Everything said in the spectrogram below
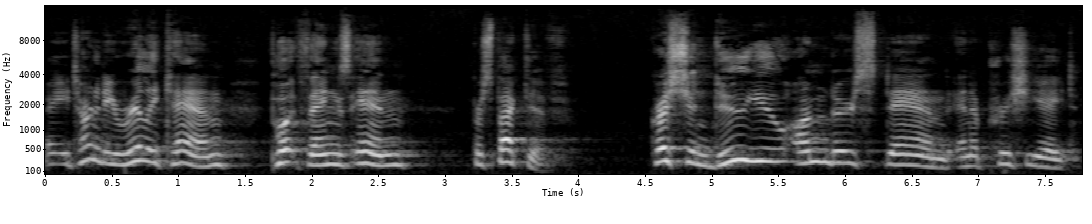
Eternity really can put things in perspective. Christian, do you understand and appreciate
